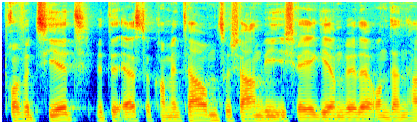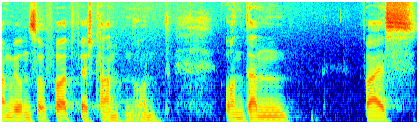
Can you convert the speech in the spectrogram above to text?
provoziert mit dem ersten Kommentar, um zu schauen, wie ich reagieren würde. Und dann haben wir uns sofort verstanden. Und, und dann war es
